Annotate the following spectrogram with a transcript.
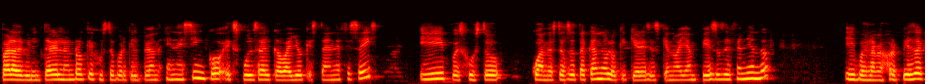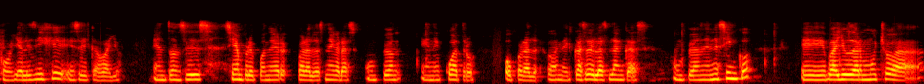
para debilitar el enroque, justo porque el peón en E5 expulsa al caballo que está en F6 y pues justo cuando estás atacando lo que quieres es que no hayan piezas defendiendo y pues la mejor pieza, como ya les dije, es el caballo. Entonces, siempre poner para las negras un peón N4 o, para, en el caso de las blancas un peón N5 eh, va a ayudar mucho a,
